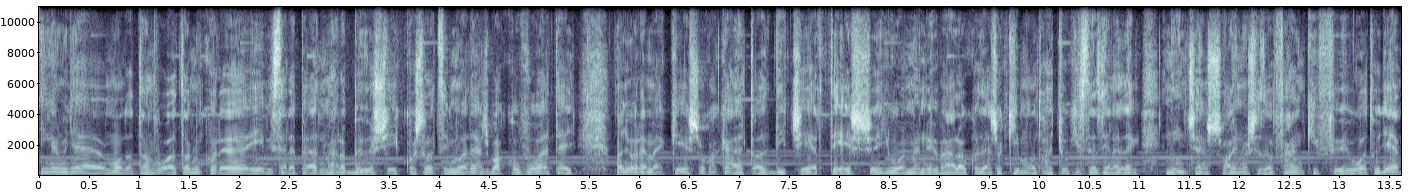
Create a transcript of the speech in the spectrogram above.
Igen, ugye mondottam volt, amikor eh, Évi szerepelt már a Bőség Kosara című adásban, akkor volt egy nagyon remek és sokak által dicsért és jól menő vállalkozás, a kimondhatjuk, hiszen ez jelenleg nincsen sajnos, ez a funky fő volt, ugye?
